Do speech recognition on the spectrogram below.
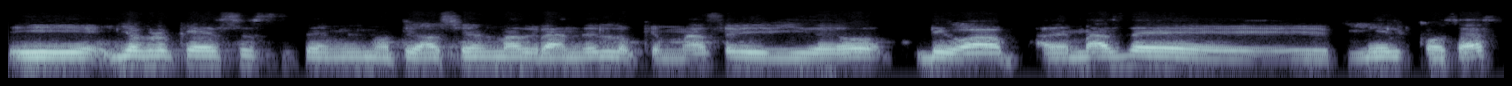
y yo creo que eso es de mis motivaciones más grandes, lo que más he vivido. Digo, además de mil cosas,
